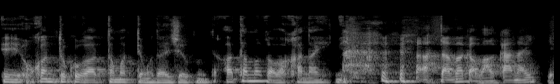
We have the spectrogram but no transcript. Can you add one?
えー他のとこが温まっても大丈夫みたいな。頭が湧かないみたいな。頭が湧かないって。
